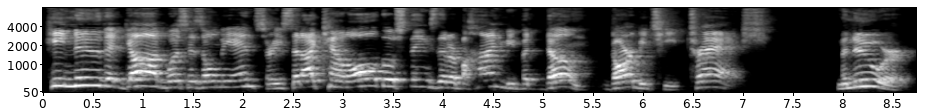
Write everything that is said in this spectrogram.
He knew that God was his only answer. He said, I count all those things that are behind me but dung, garbage heap, trash, manure,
